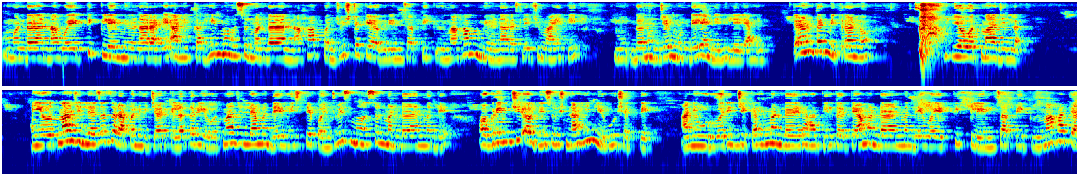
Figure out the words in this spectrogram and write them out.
मंडळांना वैयक्तिक क्लेम मिळणार आहे आणि काही महसूल मंडळांना हा पंचवीस टक्के अग्रिमचा पीक विमा हा मिळणार असल्याची माहिती धनंजय मुंडे यांनी दिलेली आहे. त्यानंतर मित्रांनो यवतमाळ जिल्हा. यवतमाळ जिल्ह्याचा जर आपण विचार केला तर यवतमाळ जिल्ह्यामध्ये वीस ते पंचवीस महसूल मंडळांमध्ये अग्रिमची अधिसूचना ही निघू शकते. आणि उर्वरित जी काही मंडळे राहतील तर त्या मंडळांमध्ये वैयक्तिक क्लेमचा पीक विमा हा त्या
